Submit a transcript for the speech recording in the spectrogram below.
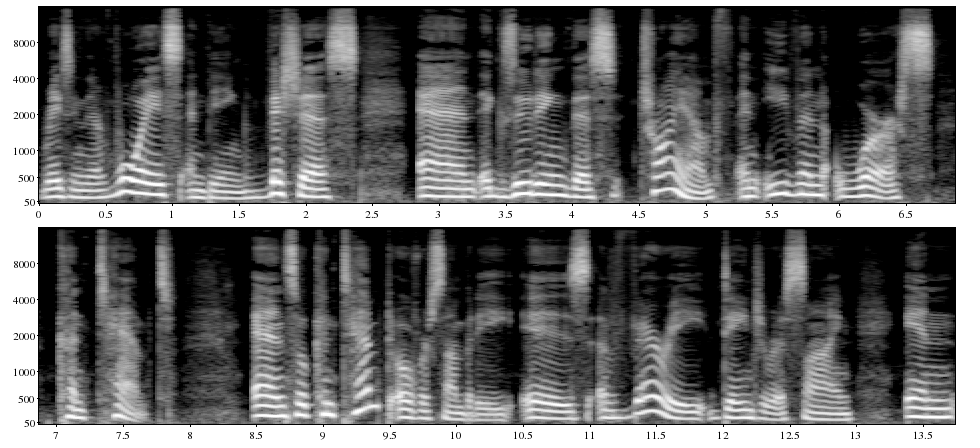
raising their voice and being vicious and exuding this triumph and even worse, contempt. And so contempt over somebody is a very dangerous sign in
